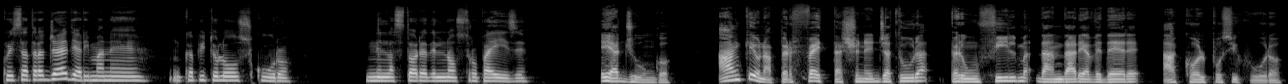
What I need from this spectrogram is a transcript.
questa tragedia rimane un capitolo oscuro nella storia del nostro paese. E aggiungo, anche una perfetta sceneggiatura per un film da andare a vedere a colpo sicuro.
